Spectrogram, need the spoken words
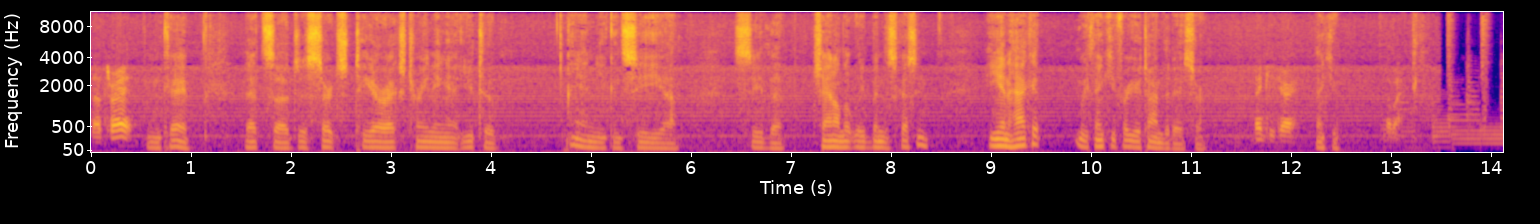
That's right. Okay, that's uh, just search TRX Training at YouTube, and you can see uh, see the channel that we've been discussing. Ian Hackett, we thank you for your time today, sir. Thank you, Gary. Thank you. Bye bye.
